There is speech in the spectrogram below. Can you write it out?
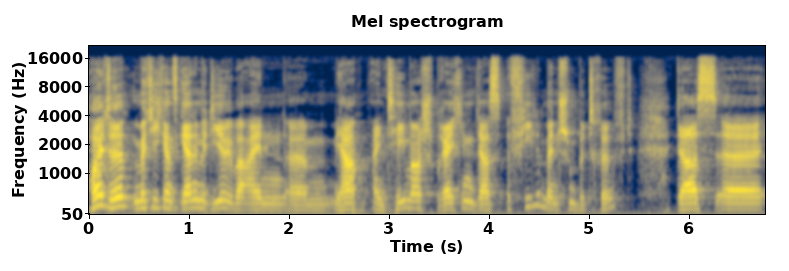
Heute möchte ich ganz gerne mit dir über ein, ähm, ja, ein Thema sprechen, das viele Menschen betrifft, das äh,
